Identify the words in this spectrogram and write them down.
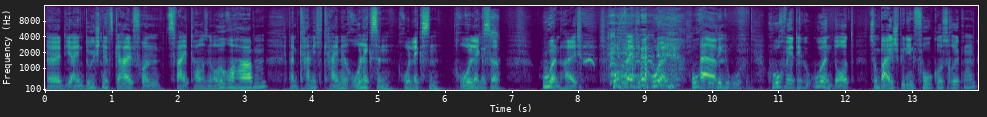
äh, die ein Durchschnittsgehalt von 2000 Euro haben, dann kann ich keine Rolexen, Rolexen, Rolexe, Uhren halt, hochwertige Uhren, Hochwertige ähm, Uhren. hochwertige Uhren dort zum Beispiel in den Fokus rücken,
